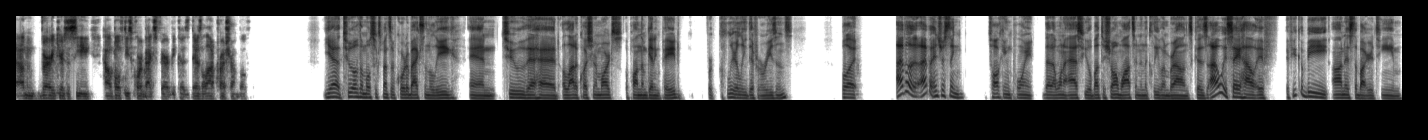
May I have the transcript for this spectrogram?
I'm very curious to see how both these quarterbacks fare because there's a lot of pressure on both. Yeah, two of the most expensive quarterbacks in the league, and two that had a lot of question marks upon them getting paid for clearly different reasons. But I have a I have an interesting talking point that I want to ask you about Deshaun Watson and the Cleveland Browns because I always say how if if you could be honest about your team,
